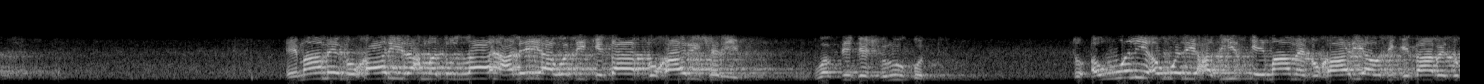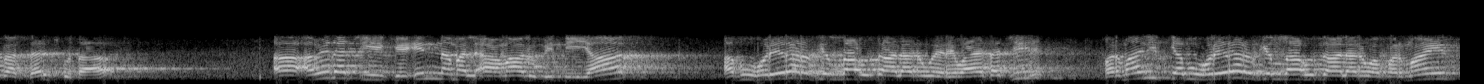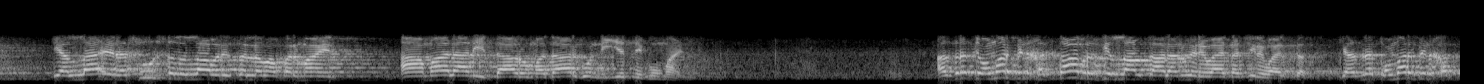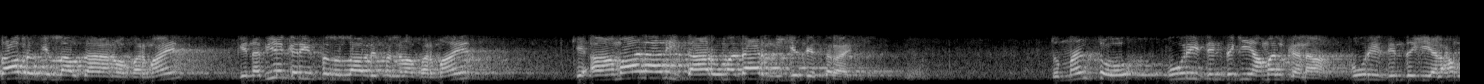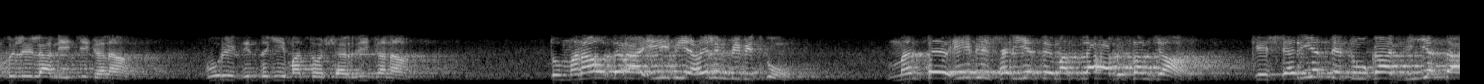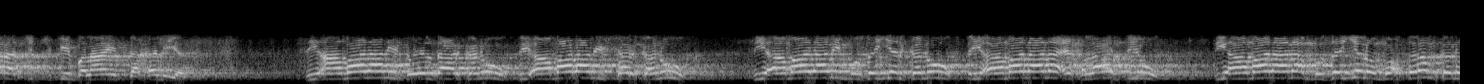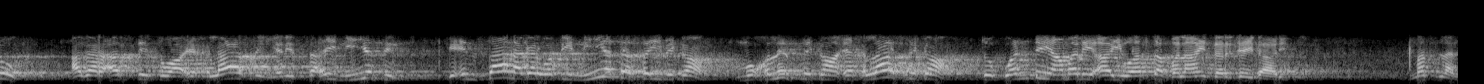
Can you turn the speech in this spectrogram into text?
امام بخاری رحمت اللہ علیہ وتی کتاب بخاری شریف۔ وقتی کے شروع کت تو اولی اولی حدیث کے امام بخاری ہوتی کتاب تو کا درج کتا امیدہ چی جی کہ انما الاعمال بالنیات۔ ابو حریرہ رضی اللہ تعالیٰ نے روایت اچھی جی۔ فرمائنی کہ ابو حریرہ رضی اللہ تعالیٰ نے فرمائن کہ اللہ رسول صلی اللہ علیہ وسلم فرمائیں آمالانی دار و مدار کو نیت گمائیں حضرت عمر بن خطاب رضی اللہ تعالیٰ عنہ روایت اچھی روایت کر کہ حضرت عمر بن خطاب رضی اللہ تعالیٰ عنہ فرمائیں کہ نبی کریم صلی اللہ علیہ وسلم فرمائیں کہ آمالانی دار و مدار نیت سرائی تو من تو پوری زندگی عمل کرنا پوری زندگی الحمدللہ نیکی کرنا پوری زندگی من تو شرری کرنا تو مناؤ ترا ای بھی علم بھی بچ کو۔ من تو ای بھی شریعت سے مسئلہ بھی سمجھا کہ شریعت سے تو کا نیت دارا چچکی بلائیں دخلیت۔ سی آمالانی دولدار کنو، سی آمالانی شر کنو، سی آمالانی مزین کنو، سی آمالانا اخلاص دیو، سی آمالانا مزین و محترم کنو۔ اگر استے تو اخلاص دی یعنی صحیح نیت دی کہ انسان اگر وہی نیت صحیح بکا مخلص بکا اخلاص بکا تو گنڈی عملی آئی واسطہ بلائیں درجہ داری۔ مثلا،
